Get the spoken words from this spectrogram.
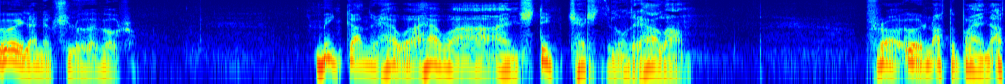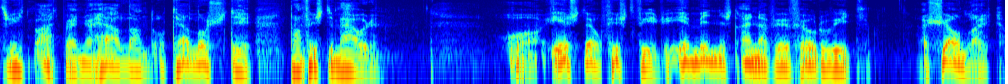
øyla nok sløver. Minkaner hava, hava en stinkkjerstel under helan. Fra øren atterbein, atter hit på atterbein og helan, og til løsti den første mauren. Og jeg stod først fyre. Jeg minnes ena fyrir fyrir vidt, a sjånleik.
